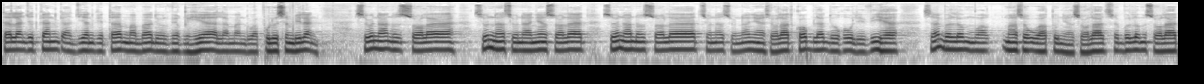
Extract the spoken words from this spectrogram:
Kita lanjutkan kajian kitab Mabadiul Fiqhiyah halaman 29. Sunanus sholat, sunnah sholat, sunanus sholat, sunnah sunahnya sholat, qobla dukhuli fiha, sebelum masuk waktunya sholat, sebelum sholat.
